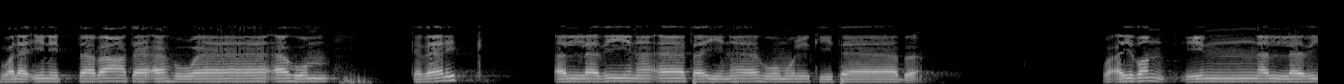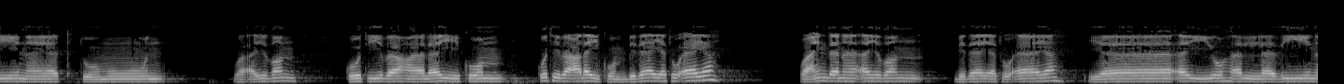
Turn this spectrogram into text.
ولئن اتبعت أهواءهم كذلك الذين آتيناهم الكتاب. وأيضا إن الذين يكتمون وأيضا كتب عليكم كتب عليكم بداية آية وعندنا أيضا بداية آية يا أيها الذين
